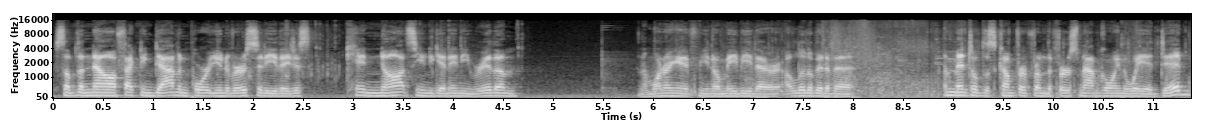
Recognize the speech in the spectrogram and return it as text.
something now affecting Davenport University. They just cannot seem to get any rhythm. And I'm wondering if, you know, maybe they're a little bit of a, a mental discomfort from the first map going the way it did.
